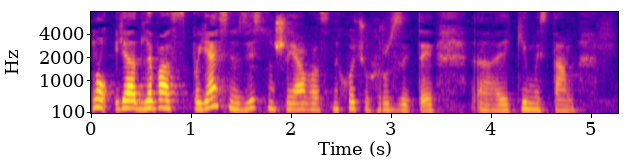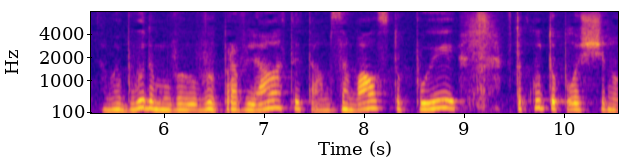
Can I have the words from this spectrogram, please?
Ну, я для вас поясню, звісно, що я вас не хочу грузити е, якимись там. Ми будемо виправляти там завал стопи, таку-то площину.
